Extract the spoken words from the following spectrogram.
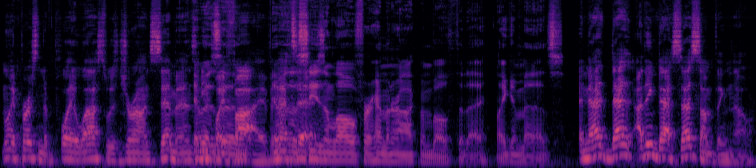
The only person to play less was Jaaron Simpson, and he played a, five. It And was that's a it. season low for him and Rahkman both today, like in minutes. And that, that I think that says something though.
